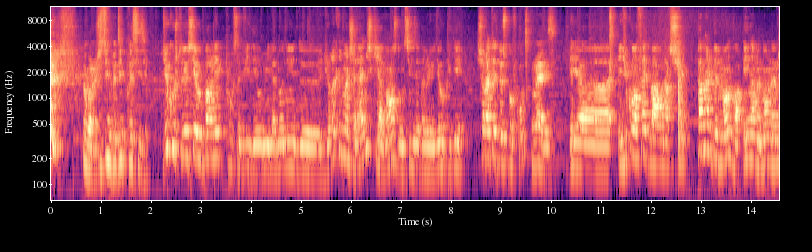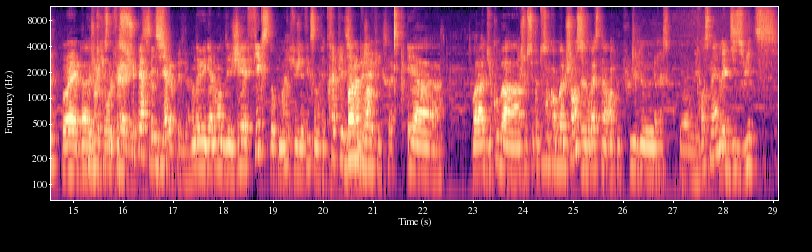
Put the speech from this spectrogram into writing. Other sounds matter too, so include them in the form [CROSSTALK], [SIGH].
Donc voilà, juste une petite précision. Du coup, je tenais aussi à vous parler pour cette vidéo 1000 abonnés de, du Recruitment Challenge qui avance. Donc, si vous n'avez pas vu la vidéo, cliquez sur la tête de ce pauvre con. Ouais, allez. Et, euh, et du coup, en fait, bah, on a reçu pas mal de demandes, voire énormément même. Ouais, beaucoup Euh, de gens qui vont le faire. super plaisir. super plaisir. On a eu également des GFX, donc moi qui suis GFX, ça m'a fait très plaisir. Pas mal de voir. GFX, ouais. Et euh, voilà, du coup, bah, je vous souhaite à tous encore bonne chance. Il vous reste un, un peu plus Il de reste quoi on est... 3 on semaines. est 18.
